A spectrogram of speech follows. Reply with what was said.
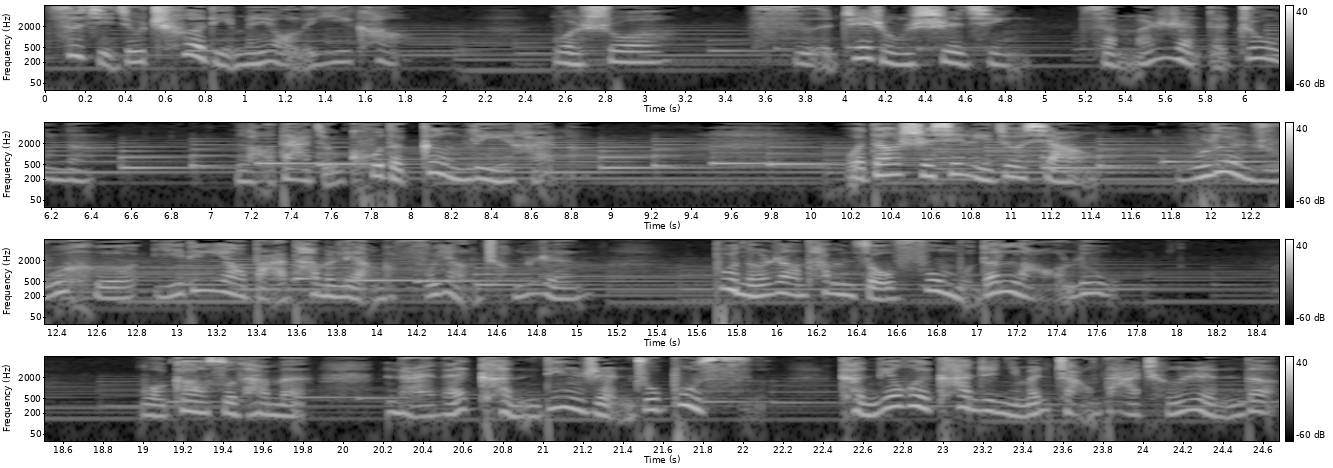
自己就彻底没有了依靠。我说：“死这种事情。”怎么忍得住呢？老大就哭得更厉害了。我当时心里就想，无论如何一定要把他们两个抚养成人，不能让他们走父母的老路。我告诉他们，奶奶肯定忍住不死，肯定会看着你们长大成人的。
